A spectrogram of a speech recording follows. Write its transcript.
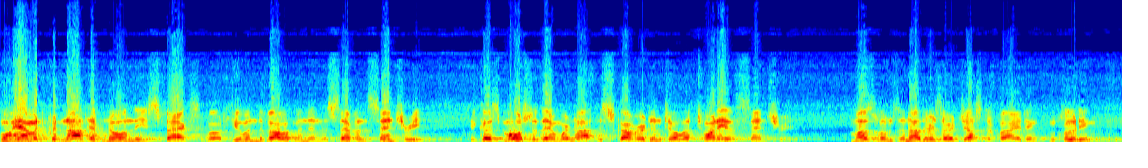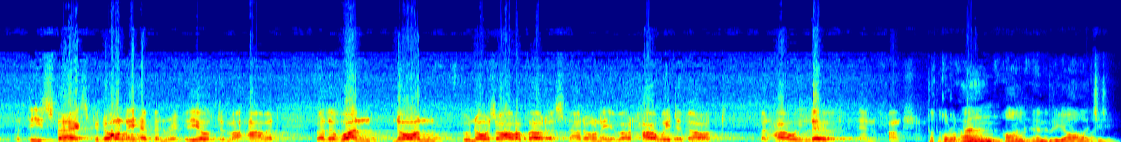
Muhammad could not have known these facts about human development in the 7th century because most of them were not discovered until the 20th century. Muslims and others are justified in concluding that these facts could only have been revealed to Muhammad by the one known who knows all about us, not only about how we developed, but how we live and function. The Quran on Embryology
